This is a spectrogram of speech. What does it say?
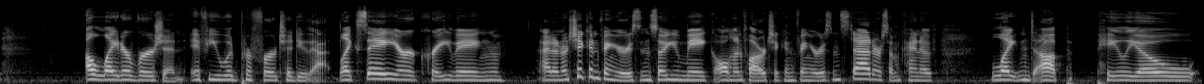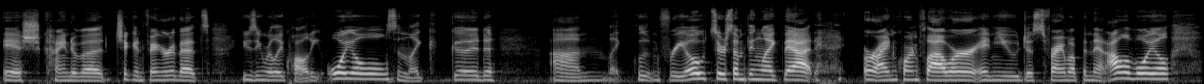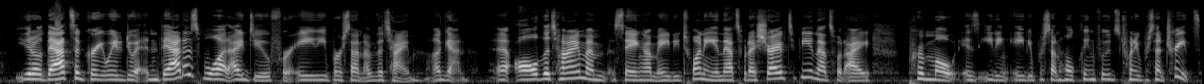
a lighter version if you would prefer to do that. Like, say you're craving I don't know, chicken fingers. And so you make almond flour chicken fingers instead, or some kind of lightened up paleo ish kind of a chicken finger that's using really quality oils and like good, um, like gluten free oats or something like that, or einkorn flour, and you just fry them up in that olive oil. You know, that's a great way to do it. And that is what I do for 80% of the time. Again, Uh, all the time i'm saying i'm 80-20 and that's what i strive to be and that's what i promote is eating 80% whole clean foods 20% treats.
